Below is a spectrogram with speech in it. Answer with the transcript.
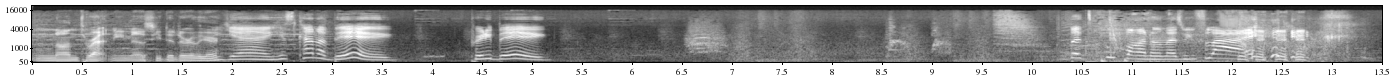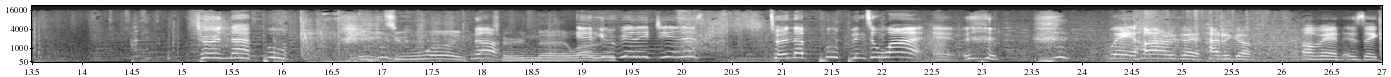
Non-threatening as he did earlier. Yeah, he's kind of big. Pretty big. Let's poop on him as we fly. Turn that poop. Into one. No. Turn that one. If you're really Jesus, turn that poop into wine. Wait, how it go? How'd it go? Oh man, it's like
